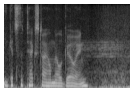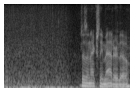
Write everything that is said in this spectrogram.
It gets the textile mill going. It doesn't actually matter, though.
